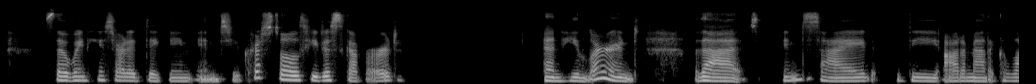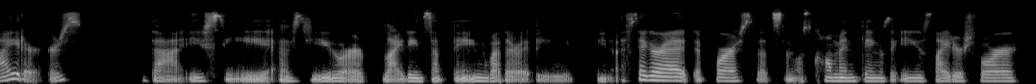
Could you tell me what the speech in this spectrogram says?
so, when he started digging into crystals, he discovered and he learned that inside the automatic lighters that you see as you are lighting something, whether it be you know, a cigarette, of course, that's the most common things that you use lighters for.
